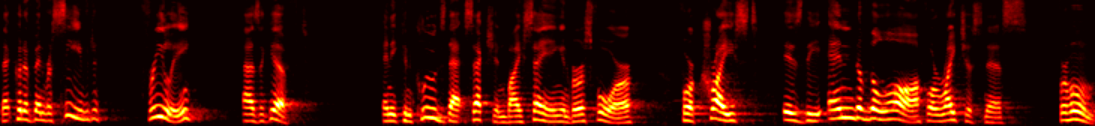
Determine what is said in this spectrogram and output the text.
that could have been received freely as a gift. And he concludes that section by saying in verse 4 For Christ is the end of the law for righteousness. For whom?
